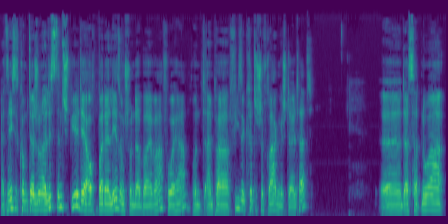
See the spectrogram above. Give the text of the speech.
Als nächstes kommt der Journalist ins Spiel, der auch bei der Lesung schon dabei war vorher und ein paar fiese kritische Fragen gestellt hat. Äh, das hat Noah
